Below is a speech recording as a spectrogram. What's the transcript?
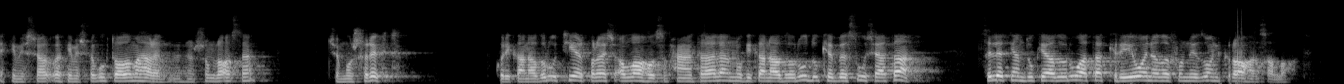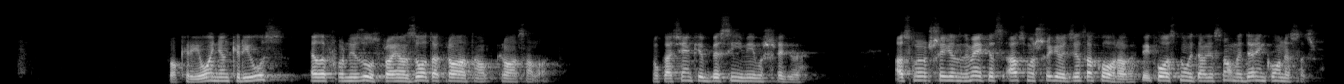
e kemi, e kemi shpjegu këto edhe më herët, në shumë raste, që mushrikt, kur i kanë adhuru tjerë përveç Allahu subhanahu taala, nuk i kanë adhuru duke besu që ata, të cilët janë duke adhuru, ata krijojnë edhe furnizojnë krahas Allahut. Po krijojnë janë krijues edhe furnizues, pra janë zota krahas krahas Allahut. Nuk ka qenë ky besimi i mushrikëve. As mushrikët e Mekës, as mushrikët e gjitha kohërave, pe kohës Nuhit alejhi selam deri në kohën e sotshme.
